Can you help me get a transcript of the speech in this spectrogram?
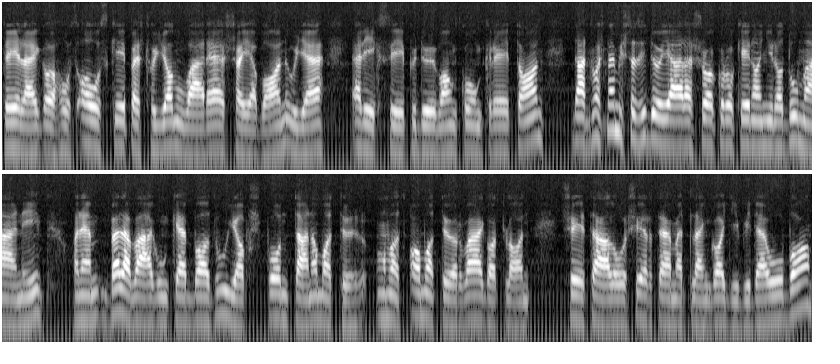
tényleg ahhoz, ahhoz képest, hogy január 1 -e van, ugye elég szép idő van konkrétan, de hát most nem is az időjárásról akarok én annyira dumálni, hanem belevágunk ebbe az újabb spontán amatőr, amatőr vágatlan sétálós értelmetlen gagyi videóba,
